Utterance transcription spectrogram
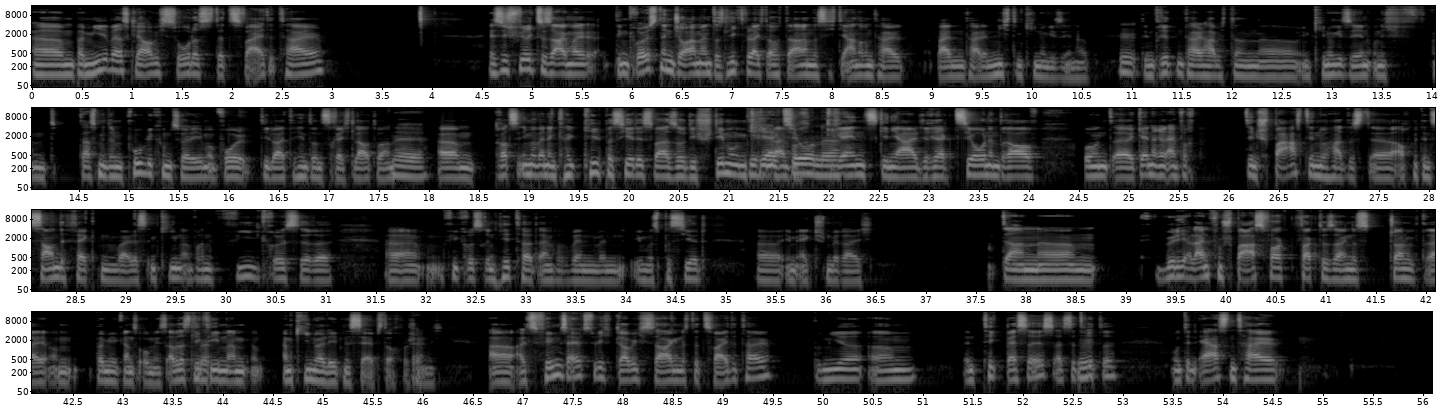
ähm, bei mir wäre es, glaube ich, so, dass der zweite Teil, es ist schwierig zu sagen, weil den größten Enjoyment, das liegt vielleicht auch daran, dass ich die anderen Teil, beiden Teile nicht im Kino gesehen habe. Hm. Den dritten Teil habe ich dann äh, im Kino gesehen und ich, und das mit dem Publikum zu erleben, obwohl die Leute hinter uns recht laut waren. Nee. Ähm, trotzdem, immer wenn ein Kill passiert ist, war so die Stimmung im Die Kino Reaktion, einfach ja. grenzgenial, die Reaktionen drauf und äh, generell einfach den Spaß, den du hattest, äh, auch mit den Soundeffekten, weil es im Kino einfach eine viel größere, äh, einen viel größeren Hit hat, einfach wenn, wenn irgendwas passiert äh, im Action-Bereich. Dann ähm, würde ich allein vom Spaßfaktor sagen, dass John Wick 3 ähm, bei mir ganz oben ist. Aber das liegt Ja. eben am, am Kinoerlebnis selbst auch wahrscheinlich. Äh, als Film selbst würde ich, glaube ich, sagen, dass der zweite Teil bei mir ähm, ein Tick besser ist als der Mhm. dritte. Und den ersten Teil,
